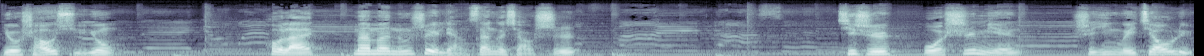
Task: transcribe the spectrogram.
有少许用。后来慢慢能睡两三个小时。其实我失眠是因为焦虑，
